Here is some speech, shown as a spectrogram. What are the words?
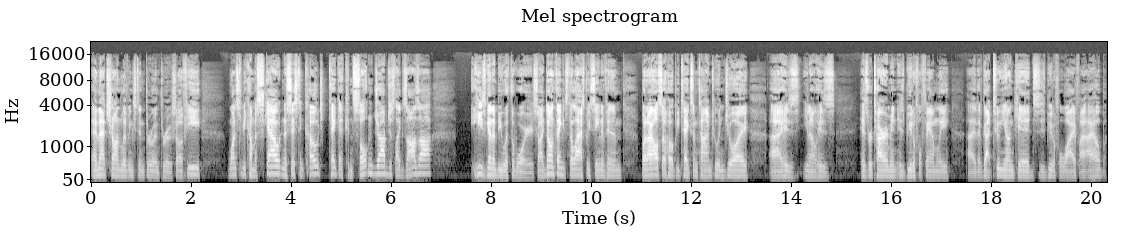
and that's Shaun Livingston through and through. So if he wants to become a scout, an assistant coach, take a consultant job just like Zaza, he's going to be with the Warriors. So I don't think it's the last we've seen of him, but I also hope he takes some time to enjoy uh, his, you know, his his retirement, his beautiful family. Uh, they've got two young kids, his beautiful wife. I, I, hope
